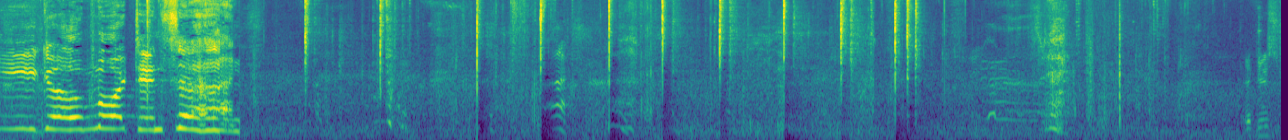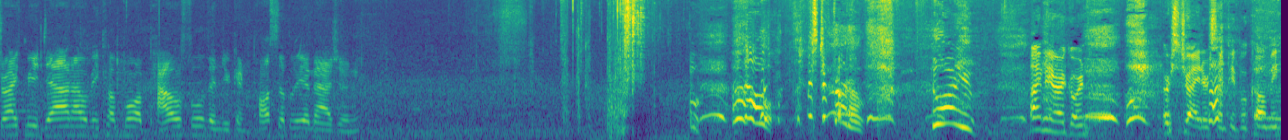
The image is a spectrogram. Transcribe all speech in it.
Viggo Mortensen! If you strike me down, I will become more powerful than you can possibly imagine. Oh! Mr. Frodo! Who are you? I'm Aragorn. Or Strider, some people call me.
